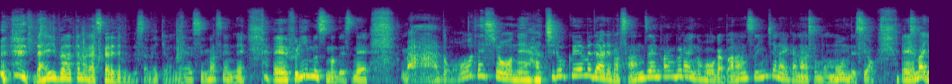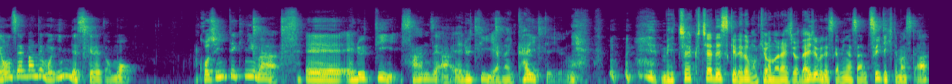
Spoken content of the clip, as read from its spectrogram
だいぶ頭が疲れてるんですよね、今日ね。すいませんね。えー、フリームスのですね、まあ、どうでしょうね。86M であれば3000番ぐらいの方がバランスいいんじゃないかなとも思うんですよ。えー、まあ、4000番でもいいんですけれども、個人的には、えー、LT3000、あ、LT やないかいっていうね。めちゃくちゃですけれども、今日のラジオ大丈夫ですか？皆さん、ついてきてますか？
